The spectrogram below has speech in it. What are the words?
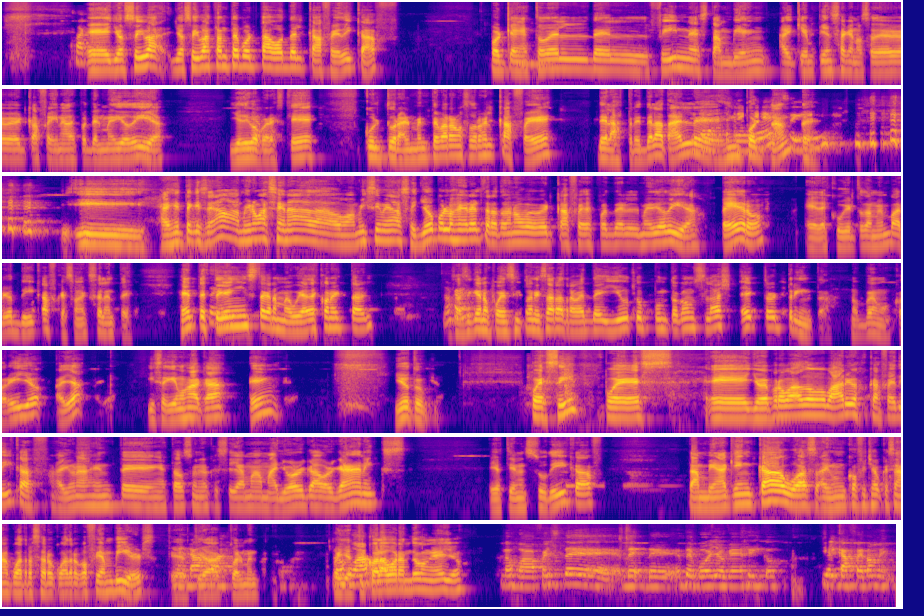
Eh, yo, soy, yo soy bastante portavoz del café de caf, porque en esto del, del, fitness también hay quien piensa que no se debe beber cafeína después del mediodía. Y yo digo, pero es que culturalmente para nosotros el café de las 3 de la tarde es importante. Y hay gente que dice, no, a mí no me hace nada o a mí sí me hace. Yo por lo general trato de no beber café después del mediodía, pero he descubierto también varios decaf que son excelentes. Gente, estoy en Instagram, me voy a desconectar. Así que nos pueden sintonizar a través de youtube.com slash Héctor30. Nos vemos, Corillo, allá. Y seguimos acá en YouTube. Pues sí, pues eh, yo he probado varios café decaf. Hay una gente en Estados Unidos que se llama Mayorga Organics. Ellos tienen su decaf. También aquí en Caguas hay un coffee shop que se llama 404 Coffee and Beers, que actualmente. Pues yo estoy colaborando con ellos. Los waffles de, de, de, pollo, qué rico. Y el café también.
